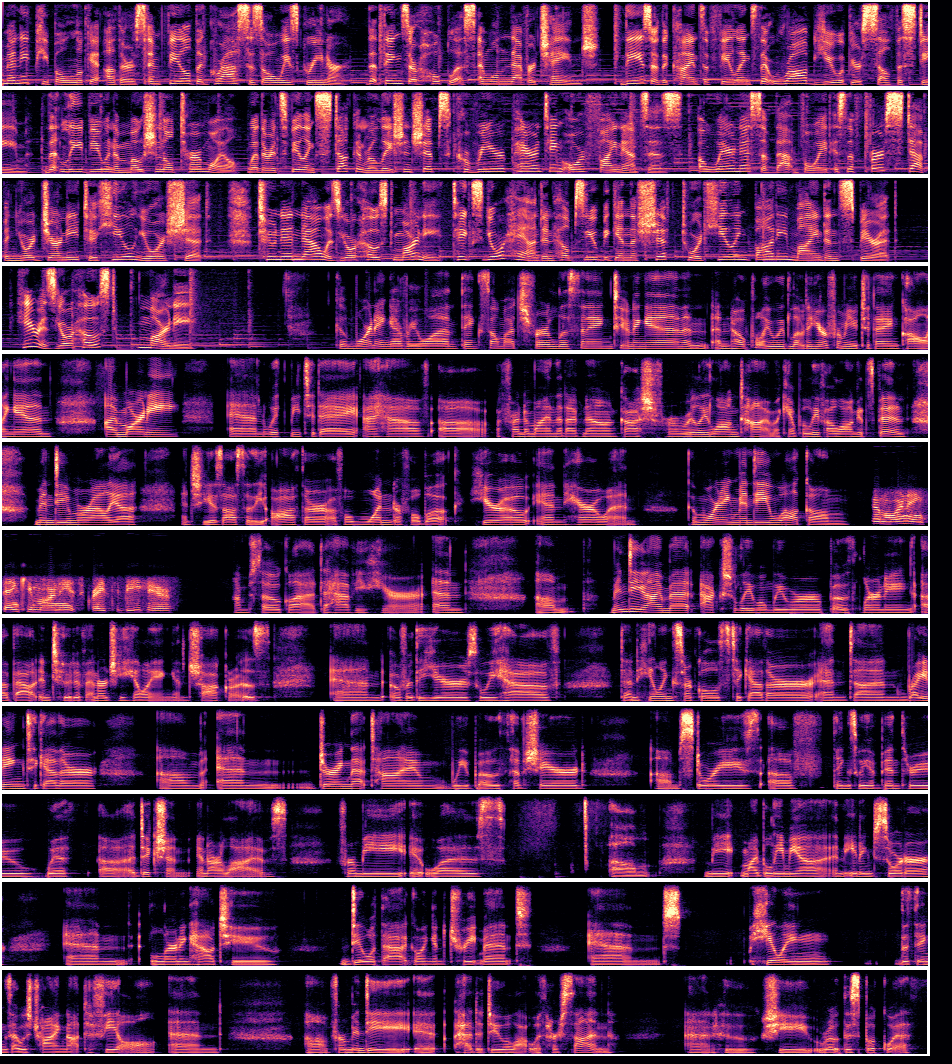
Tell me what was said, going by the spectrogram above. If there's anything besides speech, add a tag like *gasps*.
Many people look at others and feel the grass is always greener, that things are hopeless and will never change. These are the kinds of feelings that rob you of your self esteem, that leave you in emotional turmoil, whether it's feeling stuck in relationships, career, parenting, or finances. Awareness of that void is the first step in your journey to heal your shit. Tune in now as your host, Marnie, takes your hand and helps you begin the shift toward healing body, mind, and spirit. Here is your host, Marnie. Good morning, everyone. Thanks so much for listening, tuning in, and, and hopefully we'd love to hear from you today and calling in. I'm Marnie, and with me today I have uh, a friend of mine that I've known, gosh, for a really long time. I can't believe how long it's been, Mindy Miralia, and she is also the author of a wonderful book, Hero in Heroin. Good morning, Mindy. Welcome. Good morning. Thank you, Marnie. It's great to be here. I'm so glad to have you here. And um, Mindy and I met actually when we were both learning about intuitive energy healing and chakras. And over the years, we have done healing circles together and done writing together. Um, and during that time, we both have shared um, stories of things we have been through with uh, addiction in our lives. For me, it was um, me my bulimia and eating disorder and learning how to deal with that going into treatment and healing the things I was trying not to feel. And um, for Mindy, it had to do a lot with her son, and who she wrote this book with.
